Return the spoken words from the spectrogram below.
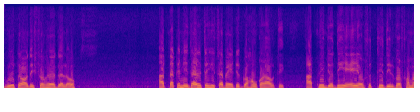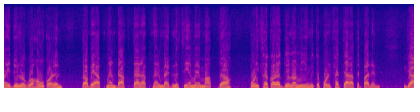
দ্রুত অদৃশ্য হয়ে গেলেও আপনাকে নির্ধারিত হিসাবে এটি গ্রহণ করা উচিত। আপনি যদি এই ওষুধটি দীর্ঘ সময়ের জন্য গ্রহণ করেন, তবে আপনার ডাক্তার আপনার ম্যাগনেসিয়ামের মাত্রা পরীক্ষা করার জন্য নিয়মিত পরীক্ষা চালাতে পারেন, যা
